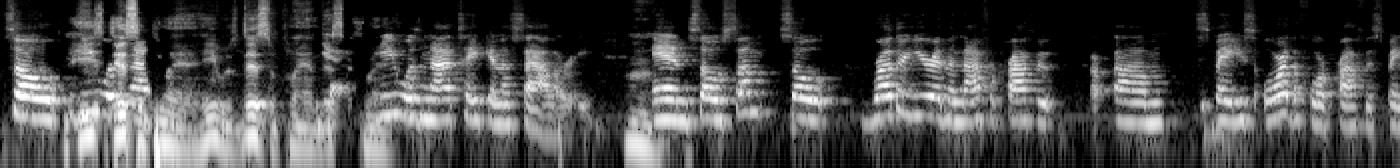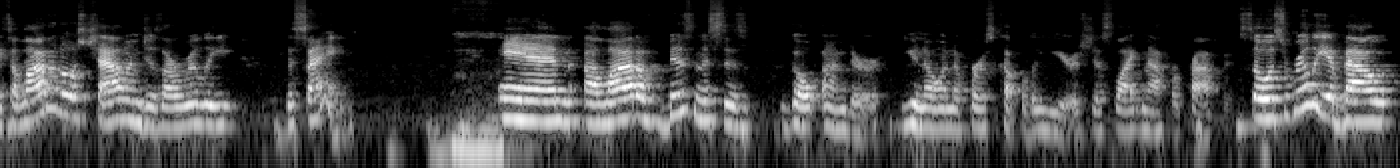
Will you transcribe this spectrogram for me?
So he's he disciplined. Not, he was disciplined. Yes, disciplined. he was not taking a salary. Hmm. And so some so whether you're in the not-for-profit um, space or the for-profit space, a lot of those challenges are really the same. Mm-hmm. And a lot of businesses go under, you know, in the first couple of years, just like not-for-profit. So it's really about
